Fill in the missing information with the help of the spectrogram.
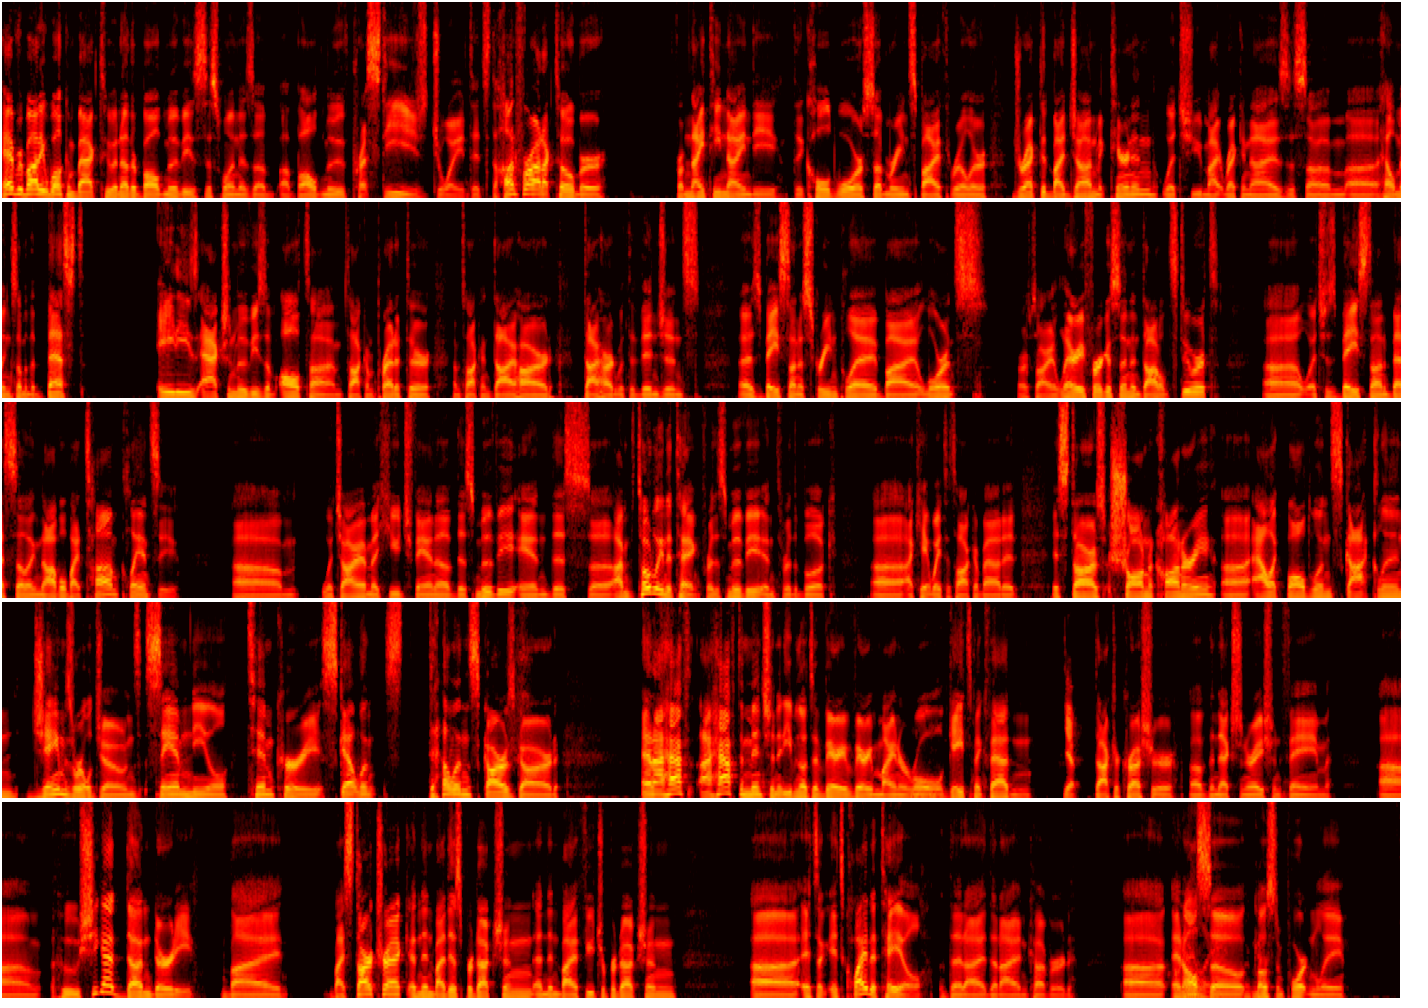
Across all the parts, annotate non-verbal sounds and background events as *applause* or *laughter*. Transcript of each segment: Hey, everybody, welcome back to another Bald Movies. This one is a, a Bald Move prestige joint. It's The Hunt for Red October from 1990, the Cold War submarine spy thriller, directed by John McTiernan, which you might recognize as some uh, helming some of the best 80s action movies of all time. I'm talking Predator, I'm talking Die Hard, Die Hard with a Vengeance. Uh, is based on a screenplay by Lawrence, or sorry, Larry Ferguson and Donald Stewart, uh, which is based on a best-selling novel by Tom Clancy. Um, which I am a huge fan of this movie and this. Uh, I'm totally in the tank for this movie and for the book. Uh, I can't wait to talk about it. It stars Sean Connery, uh, Alec Baldwin, Scott Glenn, James Earl Jones, Sam Neill, Tim Curry, Stellan, Stellan Skarsgård, and I have I have to mention it, even though it's a very very minor role. Gates McFadden, Yep. Doctor Crusher of the Next Generation fame, um, who she got done dirty by by Star Trek, and then by this production, and then by a future production uh, it's a it's quite a tale that I that I uncovered, uh, and Really? also Okay. most importantly,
